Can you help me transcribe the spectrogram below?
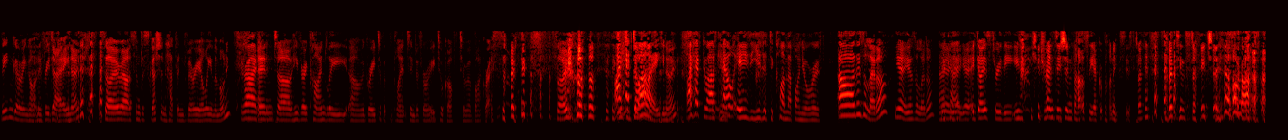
thing going on every day, you know. So uh, some discussion happened very early in the morning. Right. And uh, he very kindly um, agreed to put the plants in before he took off to a bike race. So, so I have to to die, ask. you know. I have to ask, how easy is it to climb up on your roof? Uh, there's a ladder. Yeah, there's a ladder. Okay. yeah, yeah. It goes through the, you, you transition past the aquaponics system. so it's in stages. All right.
